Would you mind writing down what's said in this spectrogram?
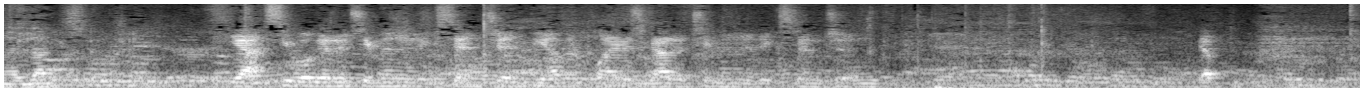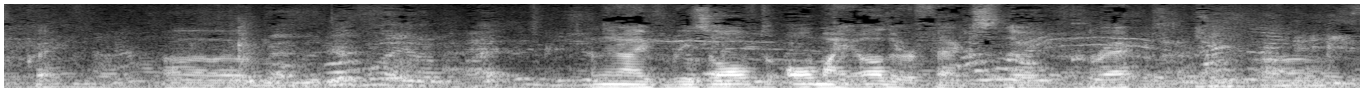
Uh, so you will get a two minute extension. The other players got a two minute extension. Yep. okay. Um, and then I've resolved all my other effects, though. Correct. Um,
